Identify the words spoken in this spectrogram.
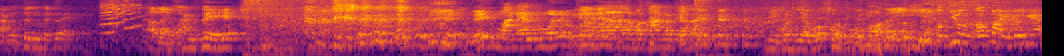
ลังพึ่งซะด้วย อะไรวะ ลังเล เฮ้ยมาแนวกูเนี่ยมามาเรามาทานกันแล้วมีคนเดียวว่าปวดหัวพอได้เหี้ยผมอยู่กับเขาบ่อยด้วยเงี้ย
